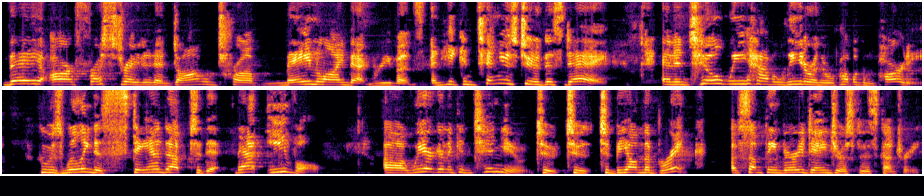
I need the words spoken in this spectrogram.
They are frustrated, and Donald Trump mainlined that grievance, and he continues to to this day. And until we have a leader in the Republican Party who is willing to stand up to the, that evil, uh, we are going to continue to, to, to be on the brink of something very dangerous for this country.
